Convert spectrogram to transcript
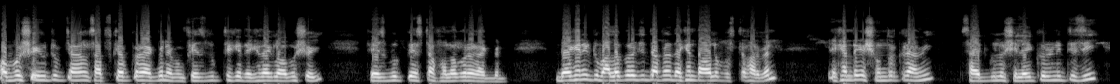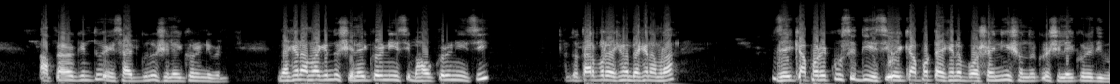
অবশ্যই ইউটিউব চ্যানেল সাবস্ক্রাইব করে রাখবেন এবং ফেসবুক থেকে দেখে থাকলে অবশ্যই ফেসবুক পেজটা ফলো করে রাখবেন। দেখেন, একটু ভালো করে যদি আপনারা দেখেন তাহলে বুঝতে পারবেন। এখান থেকে সুন্দর করে আমি সাইডগুলো সেলাই করে নিতেছি। আপনারাও কিন্তু এই সাইডগুলো সেলাই করে নেবেন। দেখেন, আমরা কিন্তু সেলাই করে নিয়েছি, ভাও করে নিয়েছি। তো তারপরে এখানে দেখেন আমরা যেই কাপড়ে কুচি দিয়েছি, ওই কাপড়টা এখানে বসাই নিয়ে সুন্দর করে সেলাই করে দিব।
